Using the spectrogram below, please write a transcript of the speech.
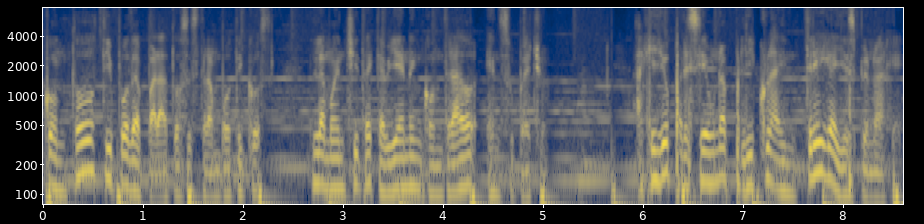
con todo tipo de aparatos estrambóticos la manchita que habían encontrado en su pecho. Aquello parecía una película de intriga y espionaje.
